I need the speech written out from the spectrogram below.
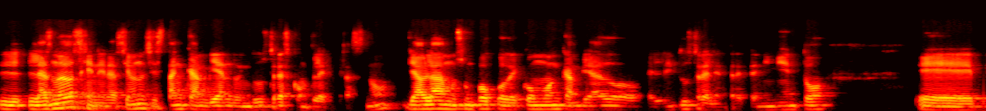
las nuevas generaciones están cambiando industrias completas, ¿no? Ya hablábamos un poco de cómo han cambiado la industria del entretenimiento, eh,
